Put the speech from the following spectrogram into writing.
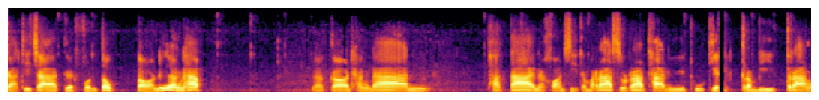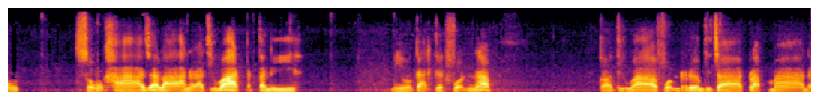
กาสที่จะเกิดฝนตกต่อเนื่องนะครับ แล้วก็ทางด้านภาคใต้นครศรีธรรมราชสุราษฎร์ธานีภูเก็ตกระบี่ตรัง สงขลายะลานราธิวาสปัตตานี มีโอกาสเกิดฝนนะครับ ก็ถือว่าฝนเริ่มที่จะกลับมาใน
